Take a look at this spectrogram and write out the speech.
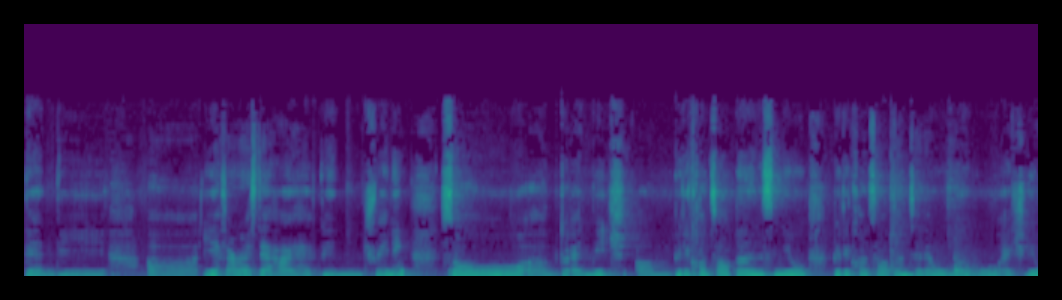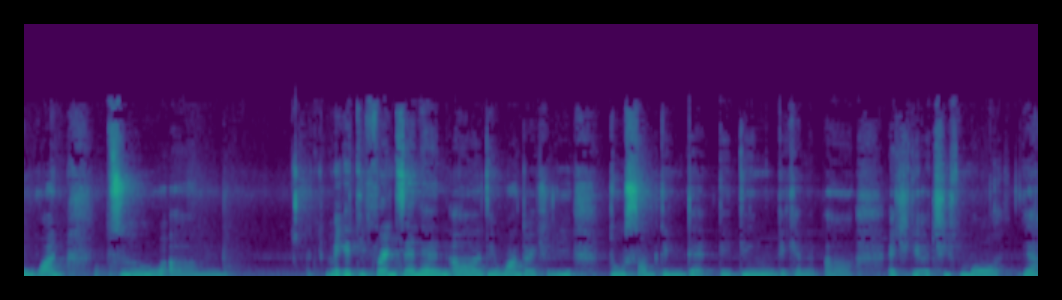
than the uh, ESRS that I have been training. So um, to enrich um, beauty consultants, new beauty consultants, and then women who actually want to um, make a difference and then uh, they want to actually do something that they think they can uh, actually achieve more. Yeah.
